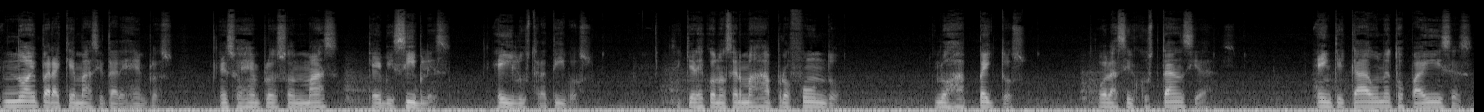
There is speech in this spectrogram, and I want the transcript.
no hay para qué más citar ejemplos. Esos ejemplos son más que visibles e ilustrativos. Si quieres conocer más a profundo los aspectos o las circunstancias en que cada uno de estos países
